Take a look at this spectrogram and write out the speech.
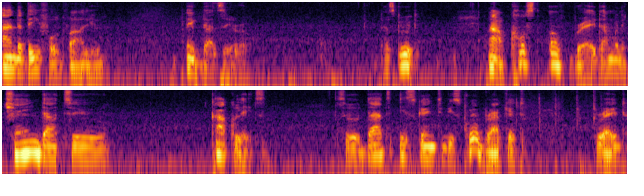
and the default value make that 0 that's good. Now cost of bread I'm going to change that to calculate. So that is going to be square bracket bread.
